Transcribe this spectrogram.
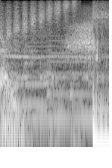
Oh, shit.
